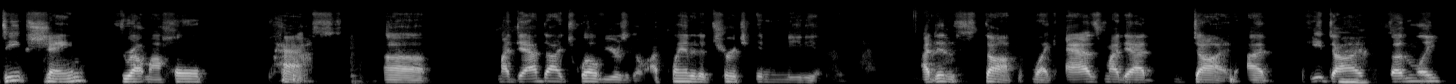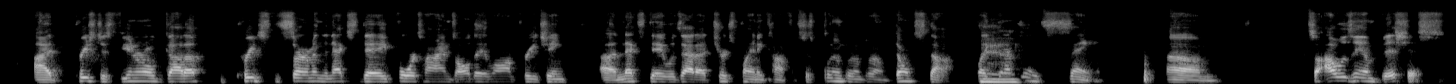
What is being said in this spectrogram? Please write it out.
deep shame throughout my whole past. Uh, my dad died 12 years ago. I planted a church immediately. I didn't stop like as my dad died. I he died suddenly. I preached his funeral, got up, preached the sermon the next day four times all day long preaching. Uh, next day was at a church planting conference. Just boom, boom, boom. Don't stop. Like Yeah. that's insane. Um, so I was ambitious.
